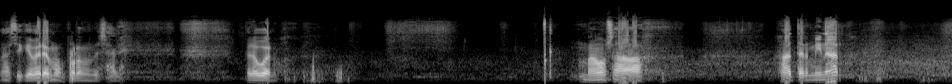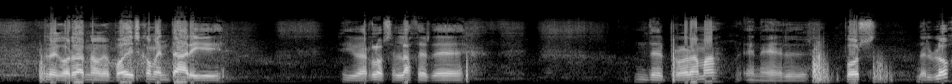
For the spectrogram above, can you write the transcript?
Así que veremos por dónde sale. Pero bueno, vamos a, a terminar recordando que podéis comentar y, y ver los enlaces de, del programa en el post del blog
